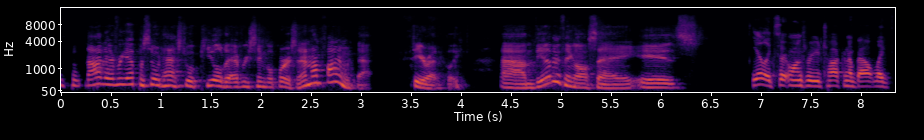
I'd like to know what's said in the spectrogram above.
not every episode has to appeal to every single person, and I'm fine with that, theoretically. Um, the other thing I'll say is yeah, like certain ones where you're talking about like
